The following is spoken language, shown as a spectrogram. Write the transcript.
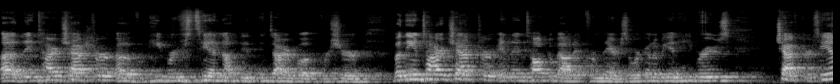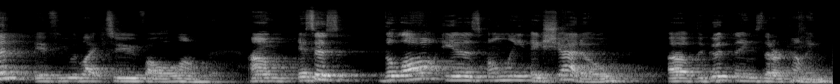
uh, the entire chapter of hebrews 10 not the entire book for sure but the entire chapter and then talk about it from there. So we're going to be in hebrews chapter 10 if you would like to follow along. Um, it says the law is only a shadow of the good things that are coming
